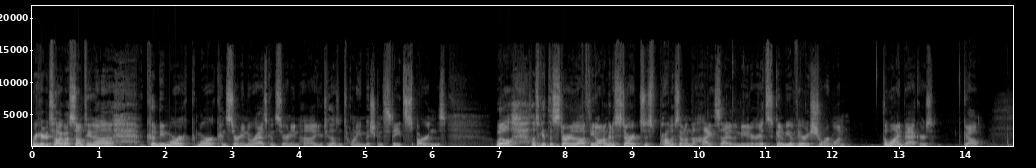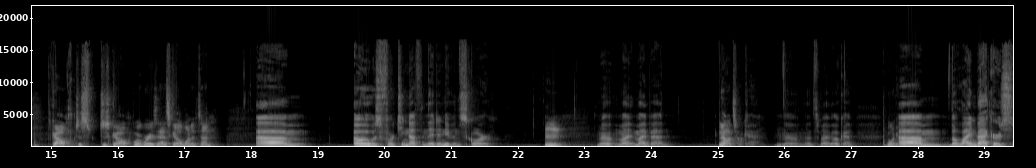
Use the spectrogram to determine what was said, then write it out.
We're here to talk about something uh, could be more more concerning or as concerning. Uh, your 2020 Michigan State Spartans. Well, let's get this started off. You know, I'm going to start just probably something on the high side of the meter. It's going to be a very short one. The linebackers, go, go, just just go. Where, where's that scale? One to ten. Um, oh, it was 14 nothing. They didn't even score. Hmm. No, my my bad. No, it's okay. No, that's my okay. We'll Um, the linebackers.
